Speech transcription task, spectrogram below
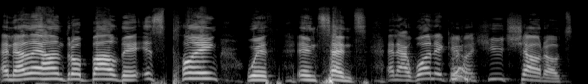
and Alejandro Balde is playing with intent and I want to give Yeah. a huge shout out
